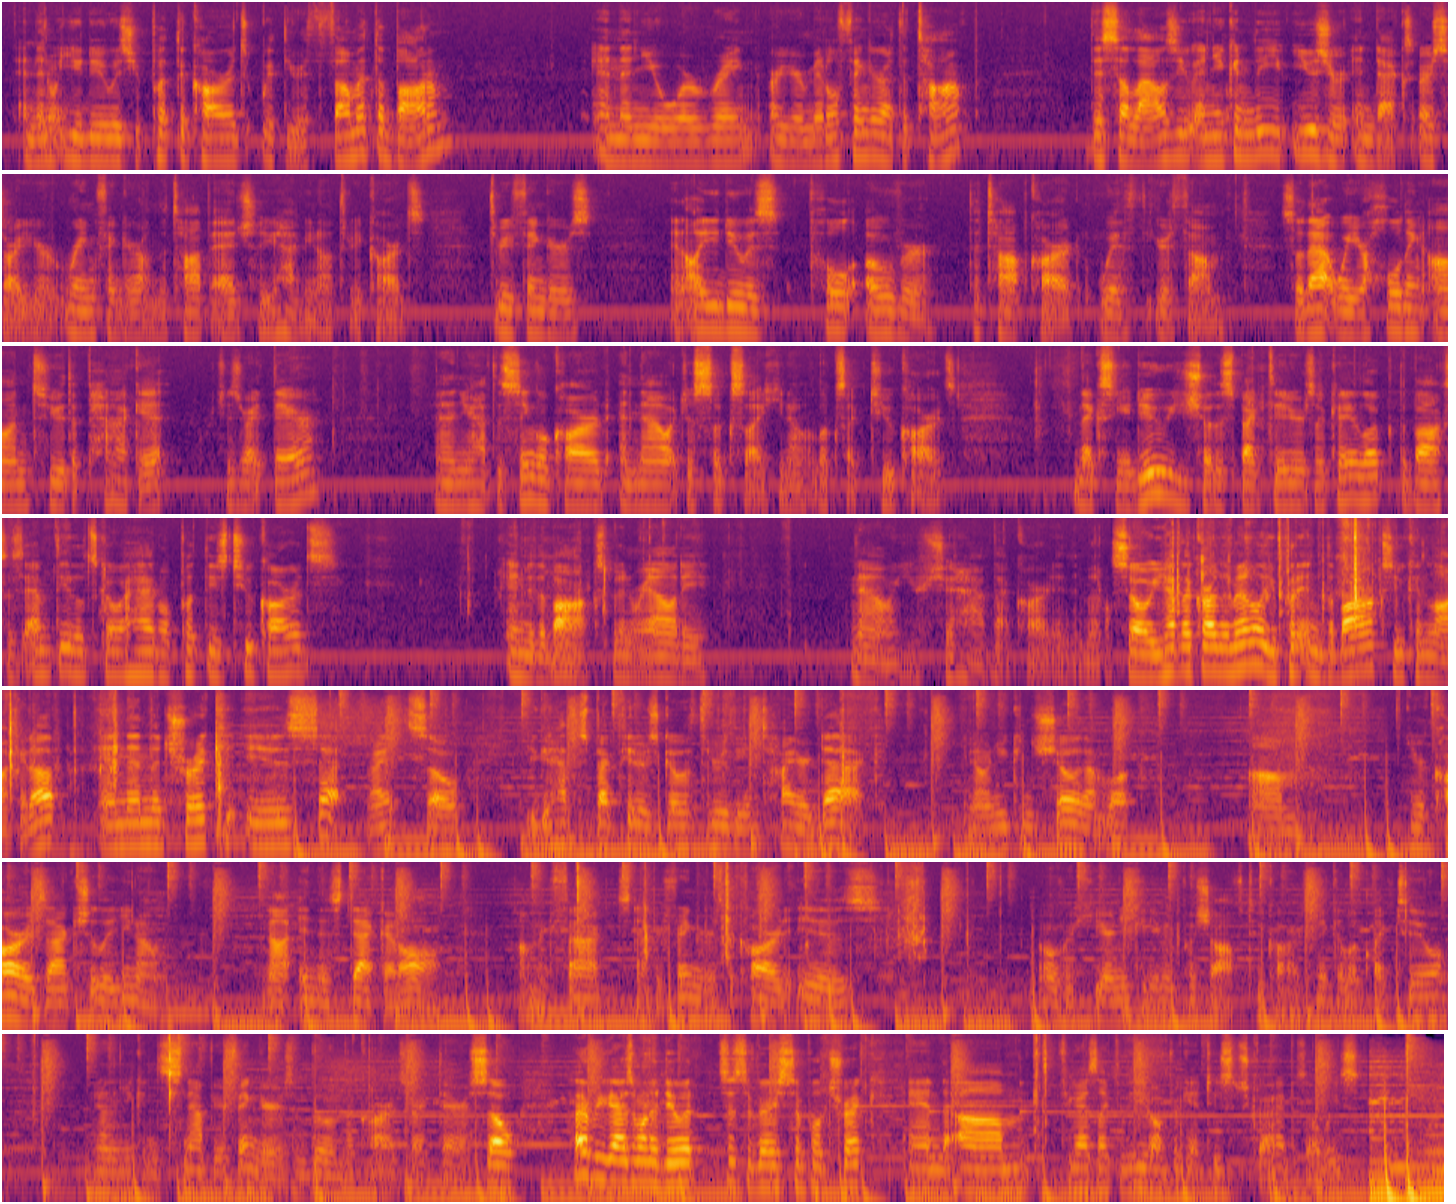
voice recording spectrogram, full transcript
and then what you do is you put the cards with your thumb at the bottom and then your ring or your middle finger at the top. This allows you, and you can leave, use your index, or sorry, your ring finger on the top edge, so you have, you know, three cards, three fingers, and all you do is pull over the top card with your thumb. So that way you're holding on to the packet, which is right there, and you have the single card, and now it just looks like, you know, it looks like two cards. Next thing you do, you show the spectators, okay, look, the box is empty, let's go ahead, and we'll put these two cards into the box, but in reality, now you should have that card in the middle. So you have that card in the middle, you put it into the box, you can lock it up, and then the trick is set, right? So you can have the spectators go through the entire deck, you know, and you can show them, look, um, your card is actually, you know, not in this deck at all. Um, in fact, snap your fingers, the card is over here, and you can even push off two cards, make it look like two you know, then you can snap your fingers and boom, the card's right there. So, however you guys want to do it, it's just a very simple trick. And um, if you guys like the video, don't forget to subscribe as always.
